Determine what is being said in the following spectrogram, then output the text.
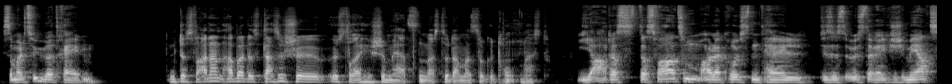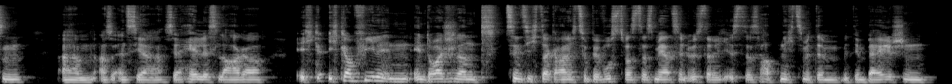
sag mal, zu übertreiben. Das war dann aber das klassische österreichische Märzen, was du damals so getrunken hast. Ja, das, das war zum allergrößten Teil dieses österreichische Märzen, ähm, also ein sehr, sehr helles Lager. Ich, ich glaube, viele in, in Deutschland sind sich da gar nicht so bewusst, was das Märzen in Österreich ist. Das hat nichts mit dem, mit dem bayerischen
